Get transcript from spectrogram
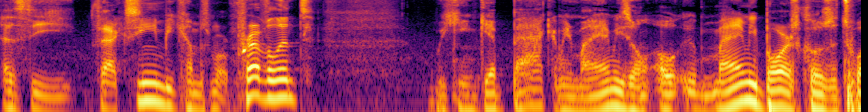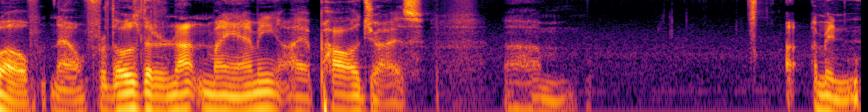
as the vaccine becomes more prevalent, we can get back. I mean, Miami's on, oh, Miami bars close at twelve now. For those that are not in Miami, I apologize. Um, I- mean,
